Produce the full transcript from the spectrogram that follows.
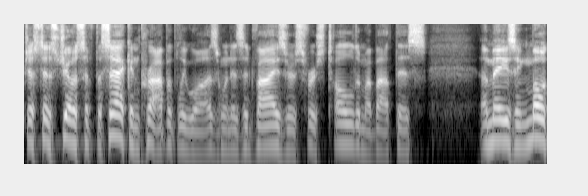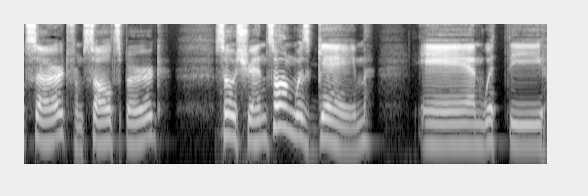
just as Joseph II probably was when his advisers first told him about this amazing Mozart from Salzburg. So Xuanzong was game, and with the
